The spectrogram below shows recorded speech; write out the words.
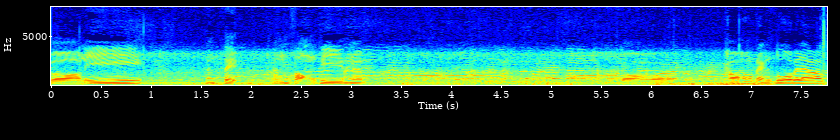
ก็นี้ ทั้งเตะทั้งสองทีมนะครับ ก็เข้าห้องแต่งตัวไปแล้วครับ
